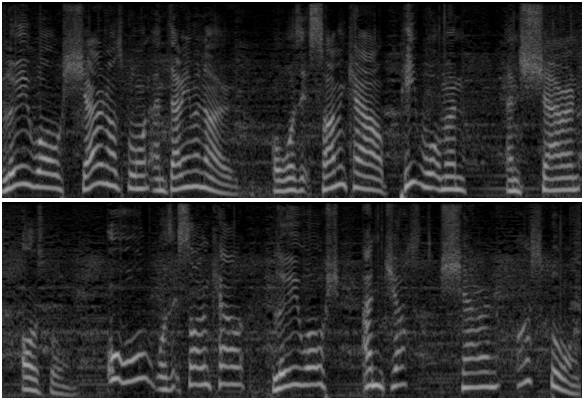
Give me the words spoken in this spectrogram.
Louis Walsh, Sharon Osbourne, and Dannii Minogue? Or was it Simon Cowell, Pete Waterman, and Sharon Osbourne? Or was it Simon Cowell, Louis Walsh, and just Sharon Osbourne?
